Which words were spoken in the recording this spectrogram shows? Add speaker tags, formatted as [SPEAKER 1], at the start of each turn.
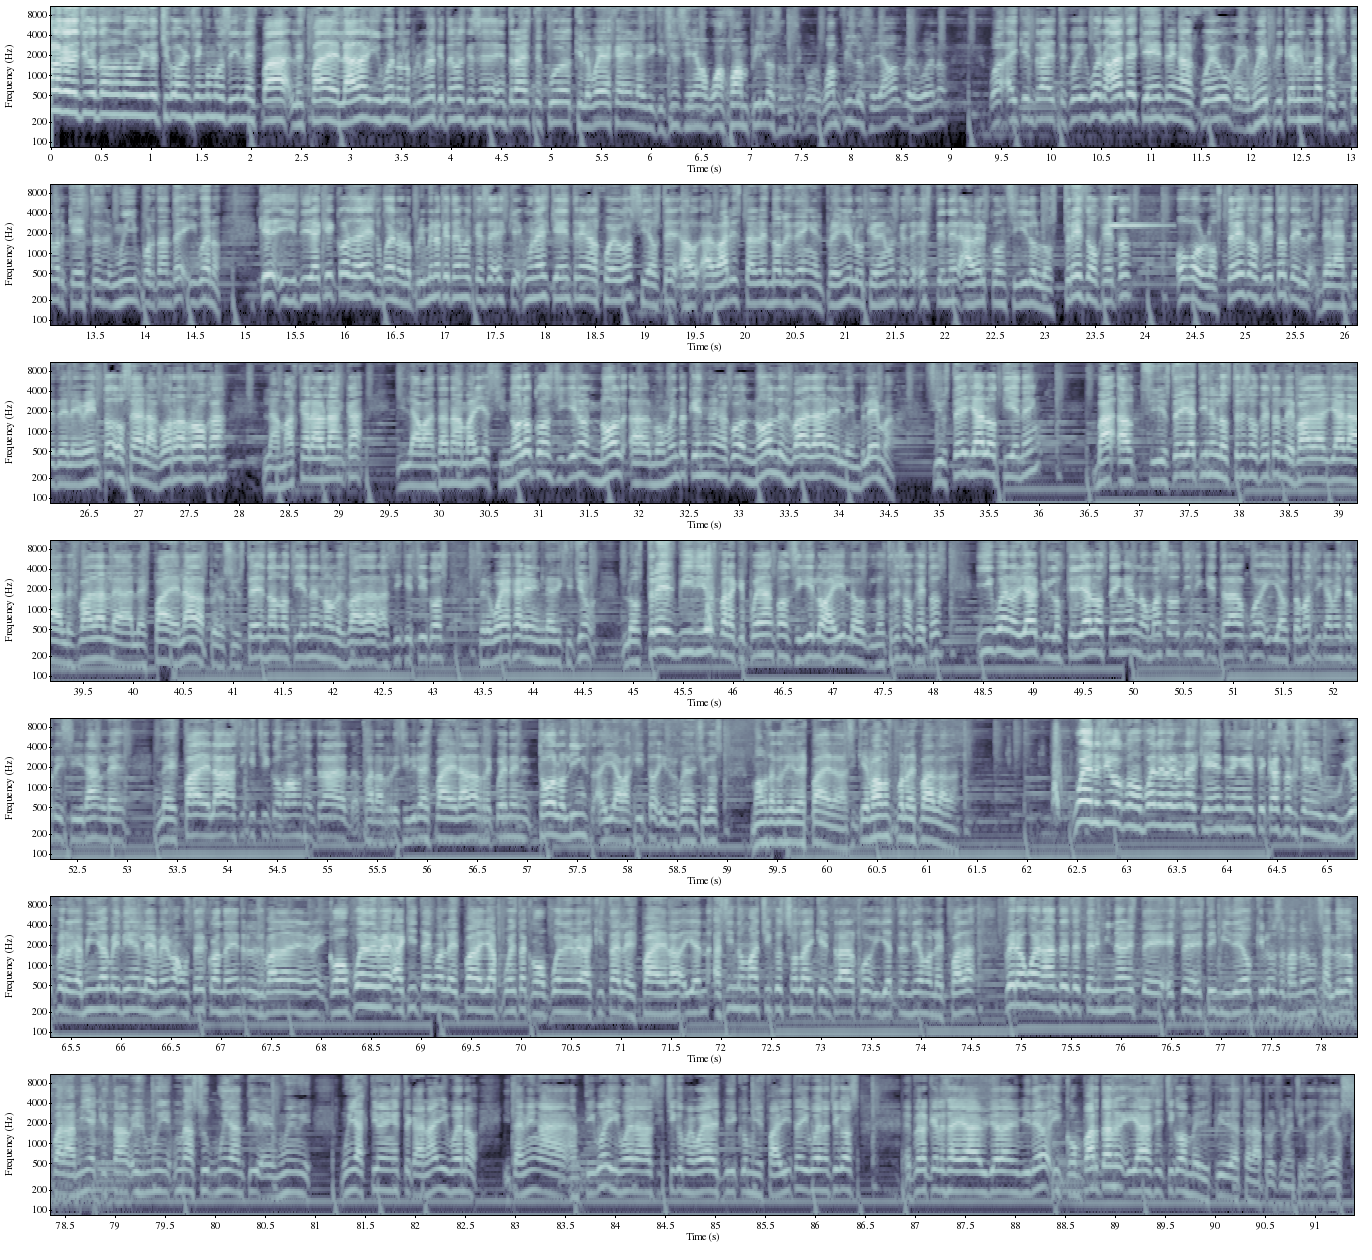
[SPEAKER 1] Hola, ¿qué tal chicos? Estamos en un nuevo video, chicos. Miren cómo conseguir la espada, la espada helada. Y bueno, lo primero que tenemos que hacer es entrar a este juego que le voy a dejar en la descripción. Se llama One, Juan Pilos, o no sé cómo, One Pilos se llama, pero bueno. Bueno, hay que entrar a este juego. Y bueno, antes que entren al juego, eh, voy a explicarles una cosita porque esto es muy importante. Y bueno, ¿qué, y dirá qué cosa es. Bueno, lo primero que tenemos que hacer es que una vez que entren al juego, si a usted, a, varios tal vez no les den el premio, lo que tenemos que hacer es tener, haber conseguido los tres objetos. Ojo, los tres objetos delante del evento. O sea, la gorra roja, la máscara blanca y la bandana amarilla. Si no lo consiguieron, no, al momento que entren al juego, no les va a dar el emblema. Si ustedes ya lo tienen, va si ustedes ya tienen los tres objetos, les va a dar ya la, les va a dar la, espada helada. Pero si ustedes no lo tienen, no les va a dar. Así que chicos, se les voy a dejar en la descripción los tres vídeos para que puedan conseguirlo ahí, los, los tres objetos. Y bueno, ya los que ya lo tengan, nomás solo tienen que entrar al juego y automáticamente recibirán la la espada helada. Así que chicos, vamos a entrar para recibir la espada helada. Recuerden todos los links ahí abajito. Y recuerden chicos, vamos a conseguir la espada helada. Así que vamos por la espada helada. Bueno chicos, como pueden ver, una vez que entren en este caso se me bugueó, pero a mí ya me tienen la emblema. Ustedes cuando entren les va a dar. Como pueden ver, aquí tengo la espada ya puesta. Como pueden ver, aquí está la espada. Y así nomás chicos, solo hay que entrar al juego y ya tendríamos la espada. Pero bueno, antes de terminar este, este, este video, quiero mandar un saludo para Mía, que está, es muy, una sub muy antigua, eh, muy, muy activa en este canal. Y bueno, y también a, antigua. Y bueno, así chicos, me voy a despedir con mi espadita. Y bueno chicos, espero que les haya ayudado el video. Y compartan. Y así chicos, me despido. Hasta la próxima chicos. Adiós.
